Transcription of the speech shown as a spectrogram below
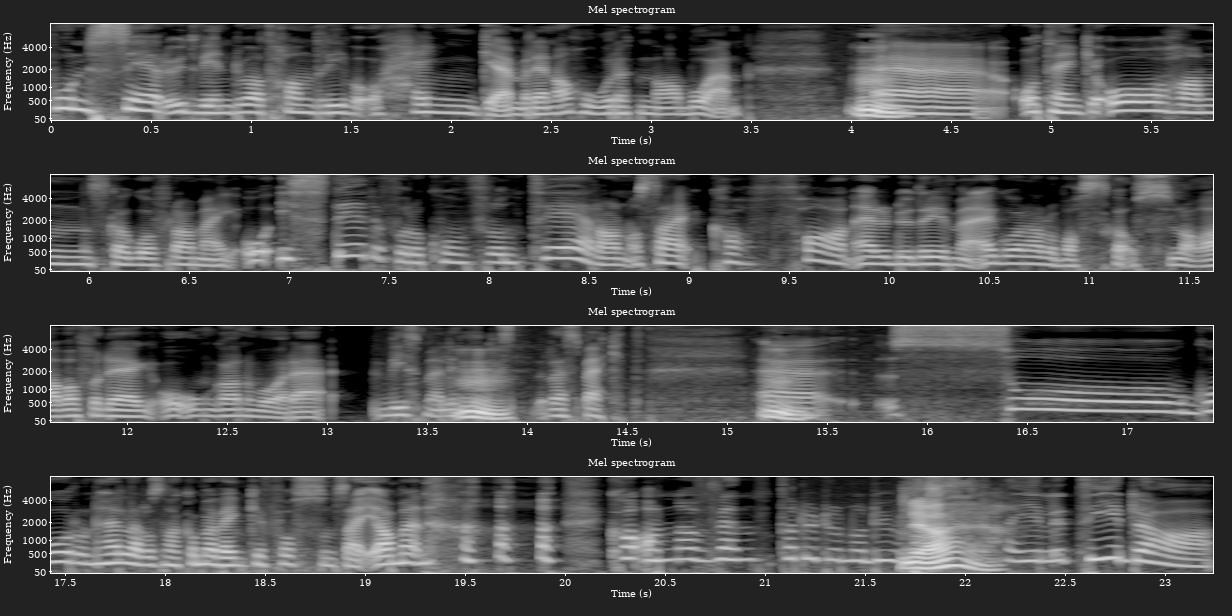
hun ser ut vinduet at han driver og henger med denne horete naboen. Mm. Eh, og tenker 'å, han skal gå fra meg'. Og i stedet for å konfrontere han og si 'hva faen er det du driver med', 'jeg går her og vasker og slaver for deg og ungene våre', vis meg litt Mm. respekt. Eh, så går hun heller og snakker med Wenche Foss som sier 'ja, men hva annet venter du da når du Ja, ja, hele tida'?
